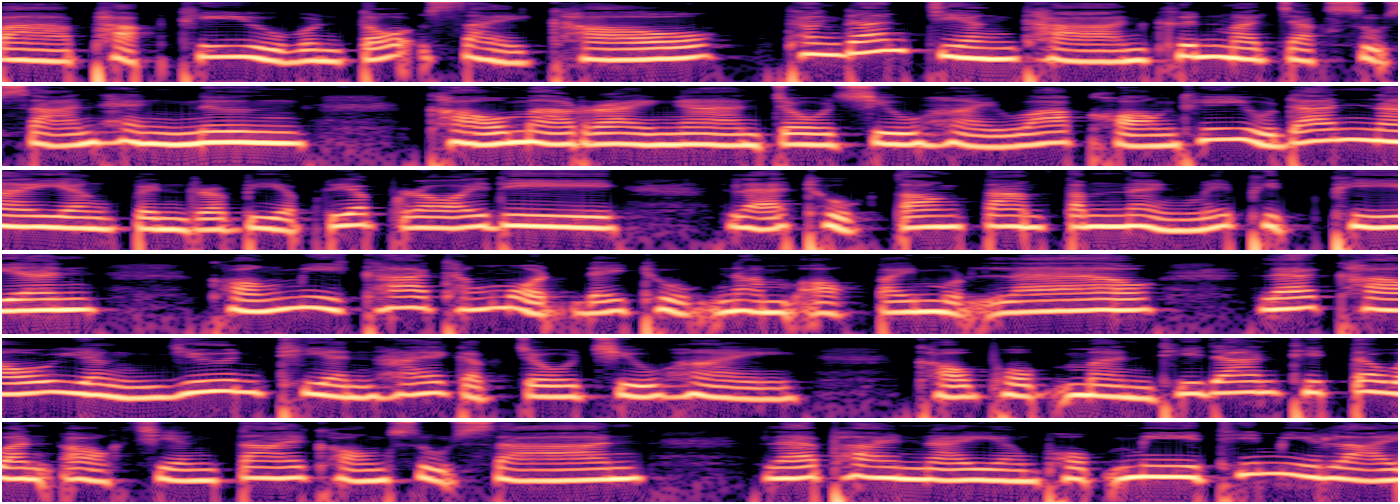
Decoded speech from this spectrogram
ปลาผักที่อยู่บนโต๊ะใส่เขาทางด้านเจียงฐานขึ้นมาจากสุสานแห่งหนึ่ง เขามารายงานโจชิวหายว่าของที่อยู่ด้านในยังเป็นระเบียบเรียบร้อยดี และถูกต้องตามตำแหน่งไม่ผิดเพี้ยน ของมีค่าทั้งหมดได้ถูกนำออกไปหมดแล้ว และเขายัางยื่นเทียนให้กับโจชิวไห่เขาพบมันที่ด้านทิศตะวันออกเฉียงใต้ของสุสานและภายในยังพบมีดที่มีลาย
